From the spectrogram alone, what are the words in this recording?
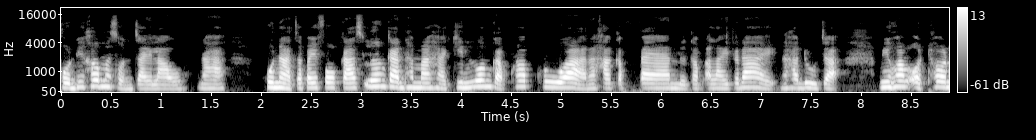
คนที่เข้ามาสนใจเรานะคะ คุณอาจจะไปโฟกัสเรื่องการทำมาหากินร่วมกับครอบครัวนะคะ กับแฟนหรือกับอะไรก็ได้นะคะ ดูจะมีความอดทน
